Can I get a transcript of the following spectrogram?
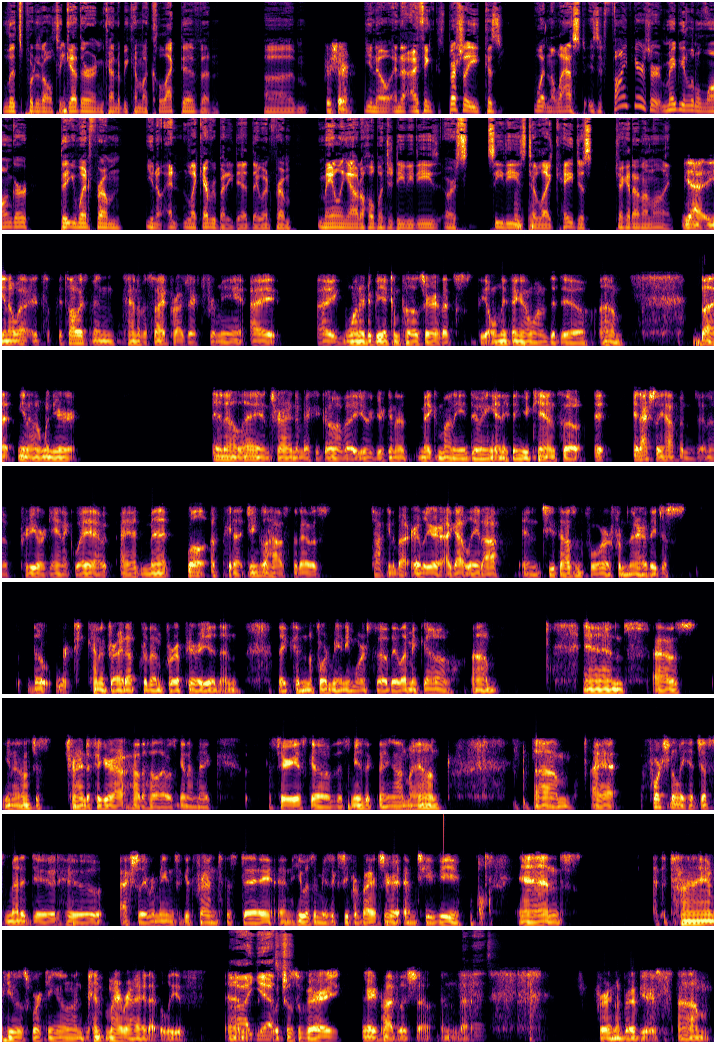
Let's put it all together and kind of become a collective and um, for sure. You know, and I think especially because what in the last is it five years or maybe a little longer that you went from you know, and like everybody did, they went from mailing out a whole bunch of DVDs or CDs to like, hey, just check it out online. Yeah, you know what? It's it's always been kind of a side project for me. I I wanted to be a composer. That's the only thing I wanted to do. Um, but you know, when you're in LA and trying to make a go of it, you're you're gonna make money doing anything you can. So it it actually happened in a pretty organic way. I I had met well, okay, that Jingle House that I was talking about earlier, I got laid off in 2004. From there, they just the work kind of dried up for them for a period, and they couldn't afford me anymore, so they let me go. Um, and I was, you know, just trying to figure out how the hell I was going to make a serious go of this music thing on my own. Um, I fortunately had just met a dude who actually remains a good friend to this day, and he was a music supervisor at MTV. And at the time he was working on Pimp My Ride, I believe. Ah, uh, yes. Which was a very, very popular show and uh, yes. for a number of years. Um,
